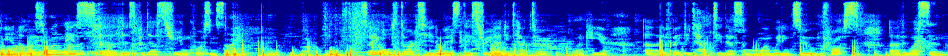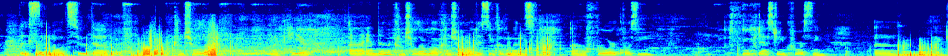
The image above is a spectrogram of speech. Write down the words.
And the last one is uh, this pedestrian crossing sign. So it all started with this radar detector, like here. Uh, if it detected there's someone waiting to cross, uh, they will send the signal to the controller, like here. Uh, and then the controller will control all this equipment uh, for crossing, for pedestrian crossing. Uh, like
